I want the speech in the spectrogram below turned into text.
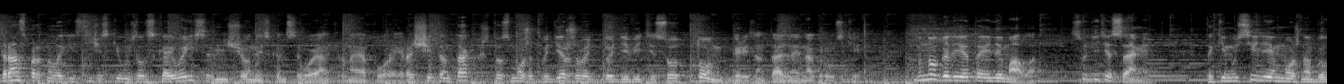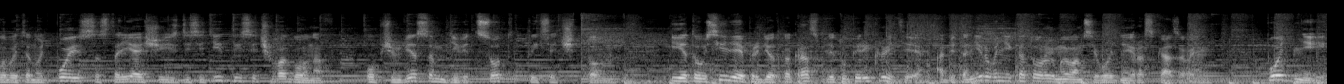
Транспортно-логистический узел Skyway, совмещенный с концевой анкерной опорой, рассчитан так, что сможет выдерживать до 900 тонн горизонтальной нагрузки, много ли это или мало? Судите сами. Таким усилием можно было бы тянуть поезд, состоящий из 10 тысяч вагонов, общим весом 900 тысяч тонн. И это усилие придет как раз в плиту перекрытия, о бетонировании которой мы вам сегодня и рассказываем. Под ней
